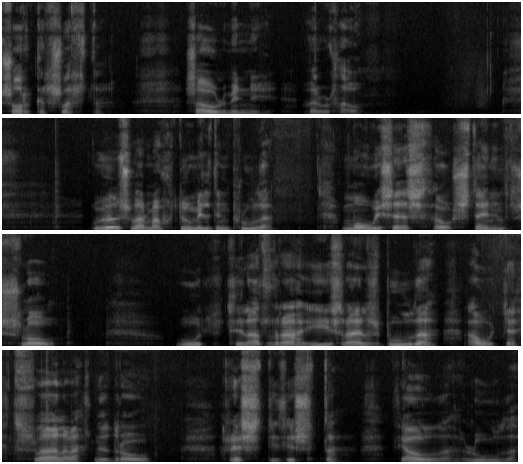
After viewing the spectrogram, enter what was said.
sorgar svarta, sálu minni hverfur þá. Guðs var máttu mildin prúða, Móises þá steinin sló. Út til allra Ísraels búða ágætt svala vatnið dró. Resti þista, þjáða, lúða,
